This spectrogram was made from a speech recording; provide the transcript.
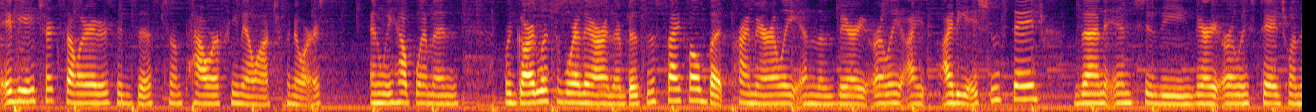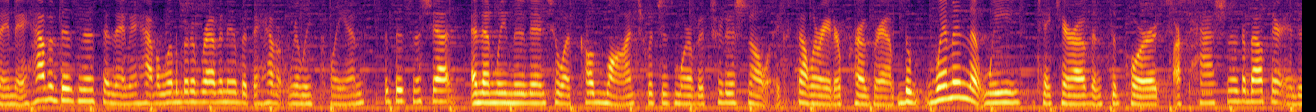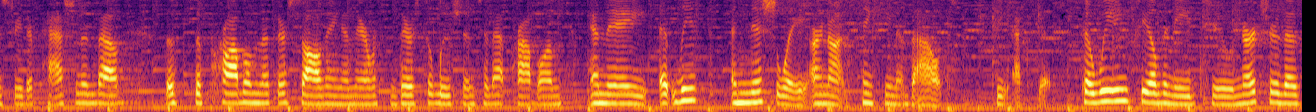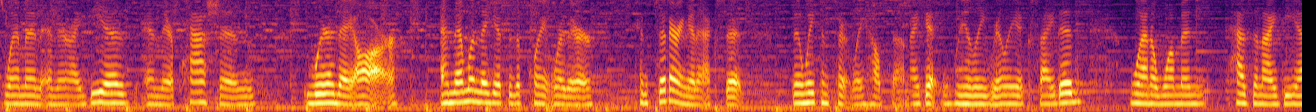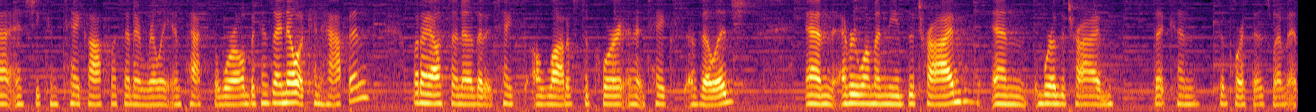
Aviatra Accelerators exist to empower female entrepreneurs, and we help women regardless of where they are in their business cycle, but primarily in the very early ideation stage, then into the very early stage when they may have a business and they may have a little bit of revenue, but they haven't really planned the business yet. And then we move into what's called launch, which is more of a traditional accelerator program. The women that we take care of and support are passionate about their industry, they're passionate about the, the problem that they're solving and their, their solution to that problem. And they, at least initially, are not thinking about the exit. So we feel the need to nurture those women and their ideas and their passions where they are. And then when they get to the point where they're considering an exit, then we can certainly help them. I get really, really excited when a woman has an idea and she can take off with it and really impact the world because I know it can happen, but I also know that it takes a lot of support and it takes a village and every woman needs a tribe and we're the tribe that can support those women.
